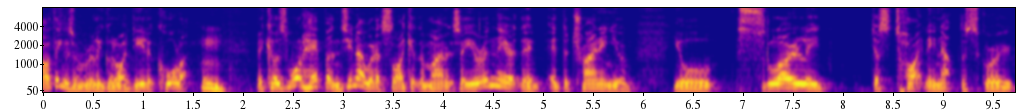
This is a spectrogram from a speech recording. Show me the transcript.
I think it's a really good idea to call it. Because what happens, you know what it's like at the moment. So you're in there at the at the training, you're you're slowly just tightening up the screw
